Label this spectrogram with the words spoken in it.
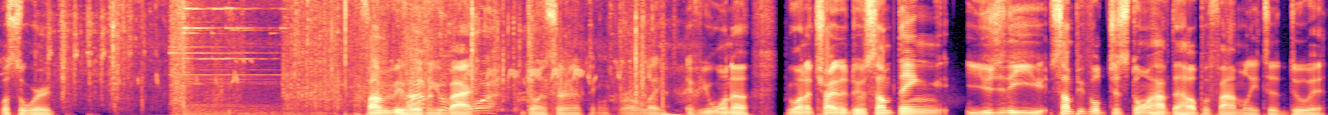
what's the word? If I'm gonna be holding you back doing certain things, bro. Like, if you wanna, you wanna try to do something. Usually, you, some people just don't have the help of family to do it.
